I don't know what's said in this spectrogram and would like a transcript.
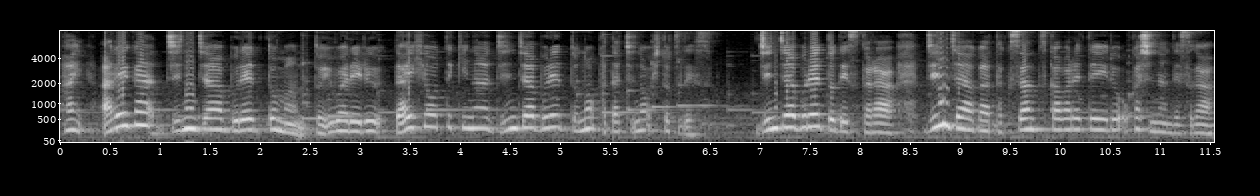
はい、あれがジンジャーブレッドマンと言われる代表的なジンジャーブレッドの形の一つです。ジンジャーブレッドですからジンジャーがたくさん使われているお菓子なんですが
